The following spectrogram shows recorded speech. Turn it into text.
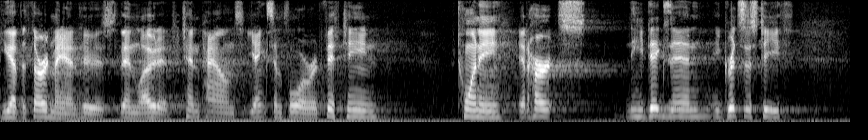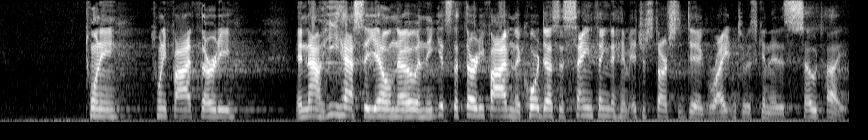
You have the third man who is then loaded, 10 pounds, yanks him forward, 15, 20, it hurts. He digs in, he grits his teeth. 20, 25, 30. And now he has to yell no, and he gets to 35, and the cord does the same thing to him. It just starts to dig right into his skin. It is so tight.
